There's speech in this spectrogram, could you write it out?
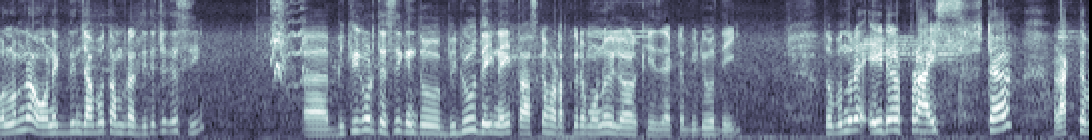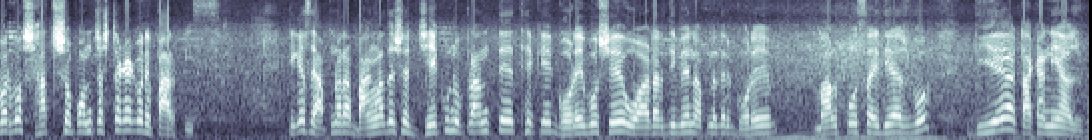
বললাম না অনেক দিন যাবত আমরা দিতে চাইতেছি। আহ, বিক্রি করতেছি কিন্তু ভিডিও দেই নাই তো আজকে হঠাৎ করে মনে হইল আর কি যে একটা ভিডিও দেই। তো বন্ধুরা এইটার প্রাইসটা রাখতে পারব সাতশো পঞ্চাশ টাকা করে পার পিস ঠিক আছে, আপনারা বাংলাদেশের যে কোনো প্রান্তে থেকে ঘরে বসে অর্ডার দিবেন, আপনাদের ঘরে মাল পৌঁছাই দিয়ে আসব, দিয়ে টাকা নিয়ে আসব।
